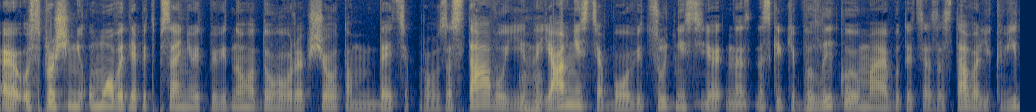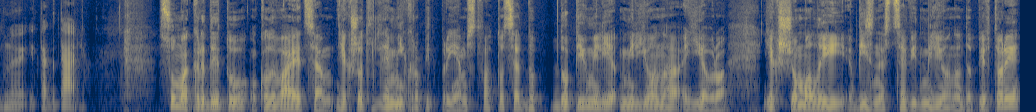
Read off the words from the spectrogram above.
е, спрощені умови для підписання відповідного договору, якщо там йдеться про заставу, її угу. наявність або відсутність, наскільки великою має бути ця застава, ліквідною і так далі. Сума кредиту коливається, якщо це для мікропідприємства, то це до, до півмільйона євро. Якщо малий бізнес це від мільйона до півтори,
